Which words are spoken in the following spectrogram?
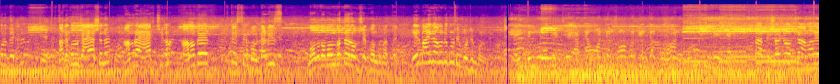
করে দেখবে। তাতে কোনো আসে না। আমরা এক ছিলাম। আমাদের সিম্বল মমতা বন্দ্যোপাধ্যায় অভিষেক বন্দ্যোপাধ্যায়। এর বাইরে আমাদের কোনো সিম্বল টিম্বল নেই। এই দিনগুলোতে যে একটা অঞ্চল সভাপতি অঞ্চল প্রধান বিষয়টা হচ্ছে আমাদের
